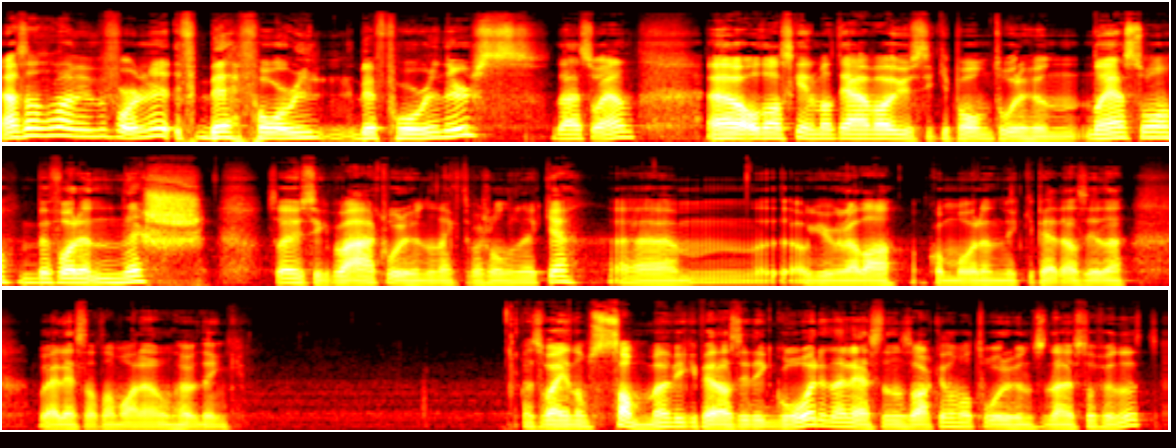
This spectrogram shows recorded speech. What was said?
Ja, så var vi med Beforeigners. Der så jeg han. Uh, og da skal jeg innrømme at jeg var usikker på om Tore Hund Når jeg så Beforeigners, så var jeg usikker på er Tore Hund en ekte person eller ikke. Um, og googla da og kom over en Wikipedia-side hvor jeg leste at han var en høvding. Så var jeg innom samme Wikipedia-side i går da jeg leste denne saken om at Tore Hunds naust var funnet.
